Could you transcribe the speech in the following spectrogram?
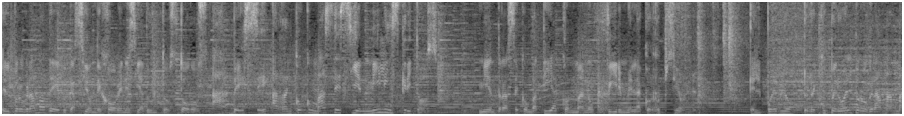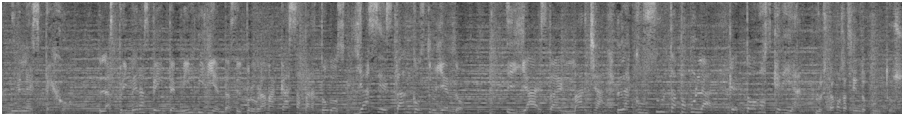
El programa de educación de jóvenes y adultos, todos ABC, arrancó con más de 100.000 inscritos, mientras se combatía con mano firme la corrupción. El pueblo recuperó el programa Manuela Espejo. Las primeras 20.000 viviendas del programa Casa para Todos ya se están construyendo. Y ya está en marcha la consulta popular que todos querían. Lo estamos haciendo juntos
